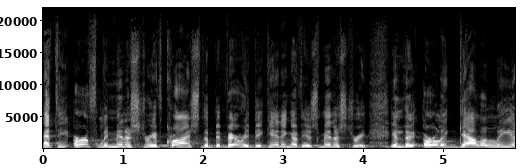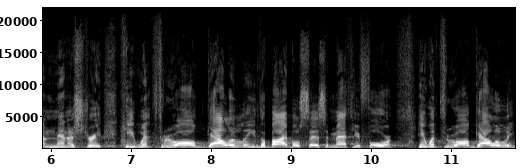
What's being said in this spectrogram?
at the earthly ministry of Christ, the very beginning of His ministry, in the early Galilean ministry, He went through all Galilee the Bible says in Matthew 4, he went through all Galilee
